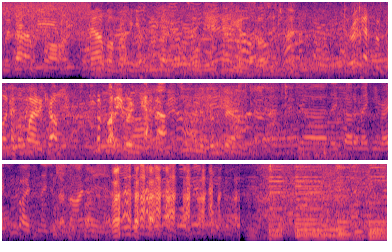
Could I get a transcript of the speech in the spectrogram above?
We're back to five. Now I'm going to get one of those sausages. You're going to get a sausage, mate. That's a bloody long way to come. Bloody regatta. Uh, they started making racing boats and they just designed it.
